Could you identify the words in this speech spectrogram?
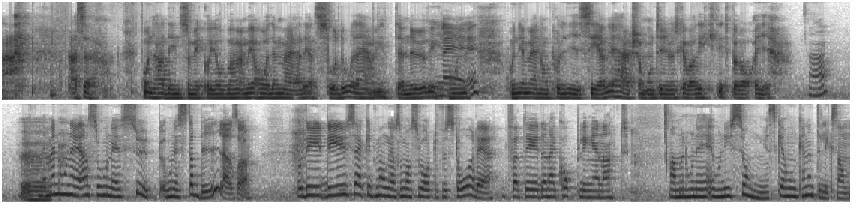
ah, Alltså, hon hade inte så mycket att jobba med. Men jag håller med dig att så dålig är hon inte. Nu Nej. hon, hon är med i någon polisserie här som hon tydligen ska vara riktigt bra i. Ja. Eh, Nej men hon är, alltså, hon är super, hon är stabil alltså. Och det, det är ju säkert många som har svårt att förstå det. För att det är den här kopplingen att, ja men hon är, hon är ju sångerska, hon kan inte liksom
